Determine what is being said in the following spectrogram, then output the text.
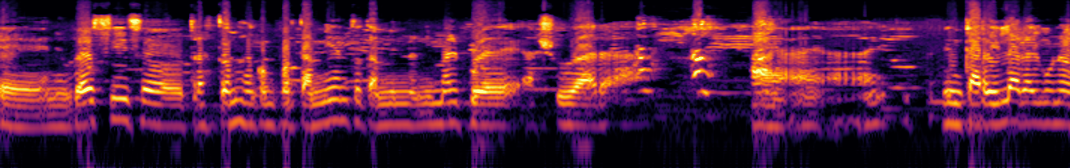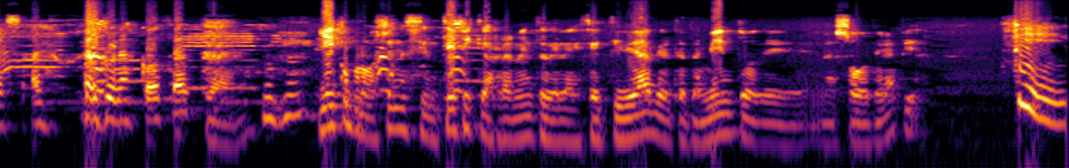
eh, neurosis o trastornos de comportamiento, también un animal puede ayudar a, encarrilar algunos, algunas cosas. ¿Y hay comprobaciones científicas realmente de la efectividad del tratamiento de la zooterapia? Sí,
